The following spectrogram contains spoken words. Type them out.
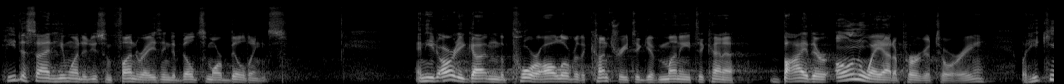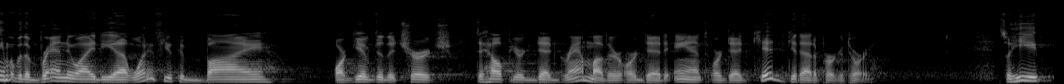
he decided he wanted to do some fundraising to build some more buildings. And he'd already gotten the poor all over the country to give money to kind of buy their own way out of purgatory. But he came up with a brand new idea. What if you could buy or give to the church to help your dead grandmother or dead aunt or dead kid get out of purgatory. So he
